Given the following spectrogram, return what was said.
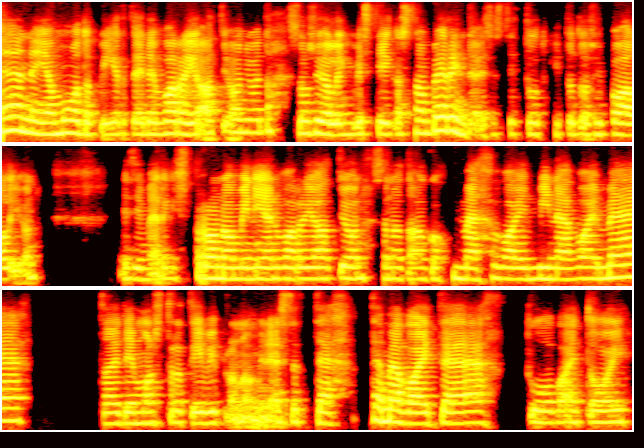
äänen- ja muotopiirteiden variaatioon, joita sosiolingvistiikassa on perinteisesti tutkittu tosi paljon. Esimerkiksi pronominien variaation, sanotaanko mä vai minä vai mä, tai demonstratiivipronomineista täh, tämä vai tämä, tuo vai toi,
